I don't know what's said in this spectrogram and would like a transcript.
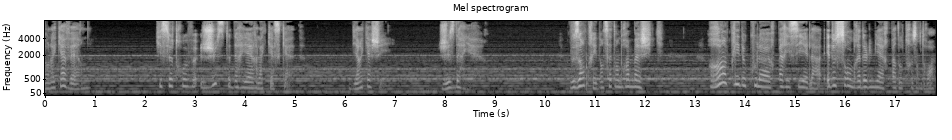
dans la caverne qui se trouve juste derrière la cascade bien caché, juste derrière. Vous entrez dans cet endroit magique, rempli de couleurs par ici et là, et de sombre et de lumière par d'autres endroits.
